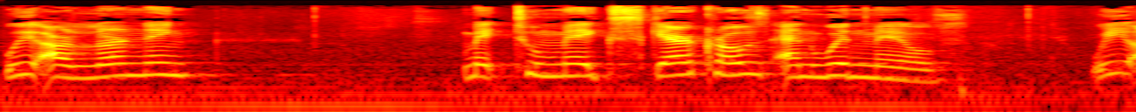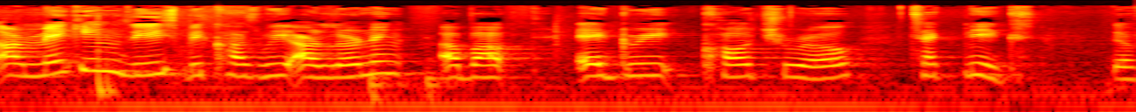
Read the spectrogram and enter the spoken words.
we are learning to make scarecrows and windmills. We are making these because we are learning about agricultural techniques the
